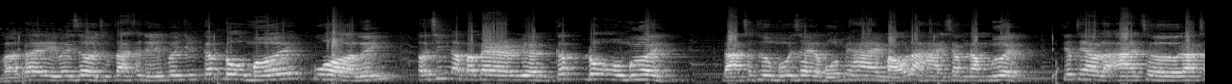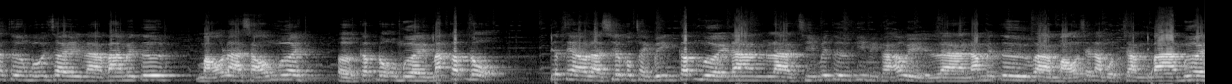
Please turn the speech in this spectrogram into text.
Và đây bây giờ chúng ta sẽ đến với những cấp độ mới của lính. Đó chính là Barbarian cấp độ 10 Đạn sát thương mỗi giây là 42, máu là 250 Tiếp theo là Archer, đạn sát thương mỗi giây là 34, máu là 60 Ở cấp độ 10, mắc cấp độ. Tiếp theo là siêu công thành binh cấp 10, đam là 94 khi bị phá hủy là 54 và máu sẽ là 130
